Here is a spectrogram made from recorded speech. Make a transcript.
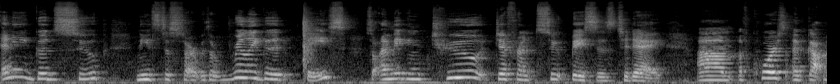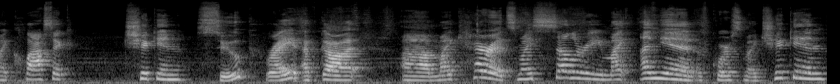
any good soup needs to start with a really good base. So I'm making two different soup bases today. Um, of course, I've got my classic chicken soup, right? I've got uh, my carrots, my celery, my onion, of course, my chicken.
